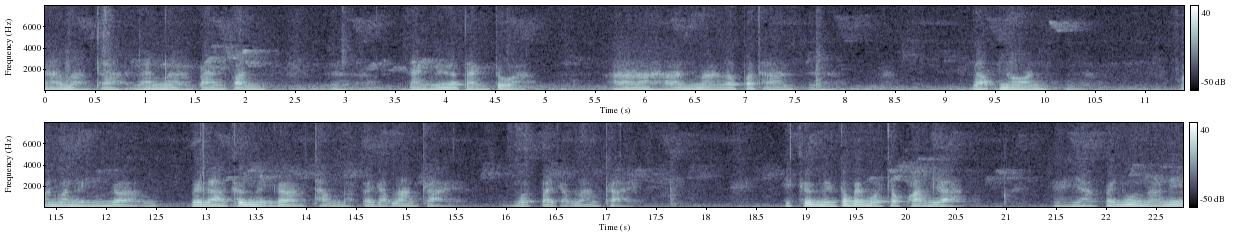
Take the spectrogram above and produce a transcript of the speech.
น้ำอาบท่าล้างหน้าแปรงฟันแต่งเนื้อแต่งตัว หาอาหารมารับประทาน หลับนอน วันวันหนึ่งก็เวลาครึ่งหนึ่งก็ทำไปกับร่างกาย หมดไปกับร่างกาย อีกครึ่งหนึ่งก็ไปหมดกับความอยาก อยากไปนู่นมานี่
